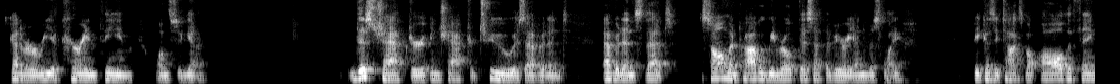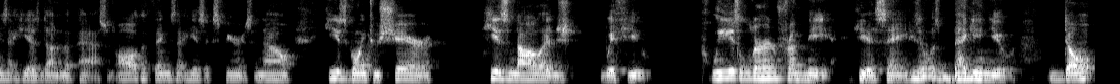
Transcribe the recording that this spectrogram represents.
It's kind of a reoccurring theme once again. This chapter, in chapter two, is evident evidence that Solomon probably wrote this at the very end of his life because he talks about all the things that he has done in the past and all the things that he has experienced. And now he is going to share his knowledge with you. Please learn from me, he is saying. He's always begging you. Don't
